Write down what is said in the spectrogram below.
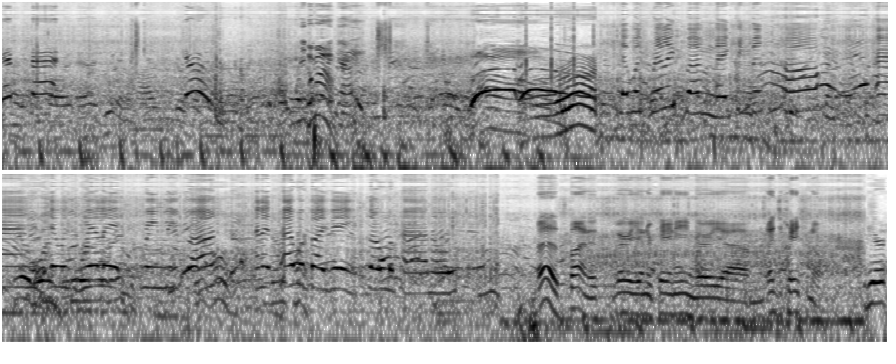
Get set. Go. Come on! It was really fun making this car, and it was really extremely fun. And it's powered by these solar panels. That was fun. It's very entertaining, very um, educational. Here,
